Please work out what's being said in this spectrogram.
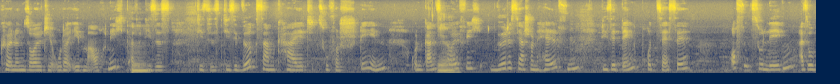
können sollte oder eben auch nicht. Also mhm. dieses, dieses, diese Wirksamkeit zu verstehen und ganz ja. häufig würde es ja schon helfen, diese Denkprozesse offen zu legen. Also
